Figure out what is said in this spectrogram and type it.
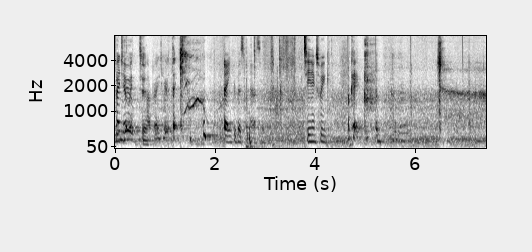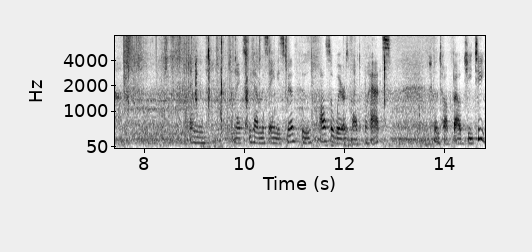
I know it, too. Top right here, thank you. Thank you, Ms. Passon. See you next week. Okay. And next, we have Ms. Amy Smith, who also wears multiple hats. She's going to talk about GT.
